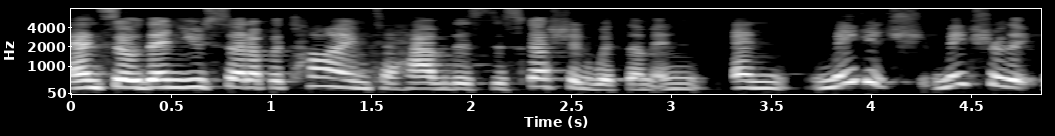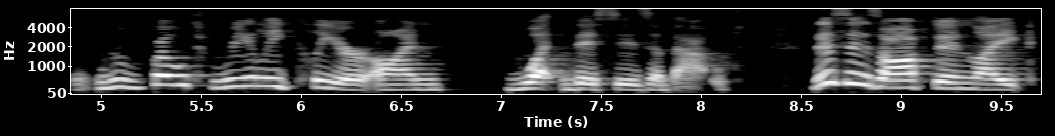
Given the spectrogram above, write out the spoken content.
And so then you set up a time to have this discussion with them and, and make it, make sure that you're both really clear on what this is about. This is often like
